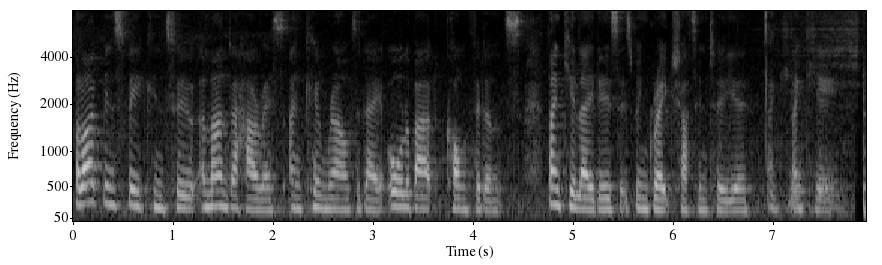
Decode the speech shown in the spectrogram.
Well, I've been speaking to Amanda Harris and Kim Rowell today all about confidence. Thank you, ladies. It's been great chatting to you. Thank you. Thank you. Thank you.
